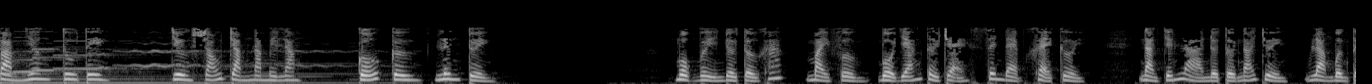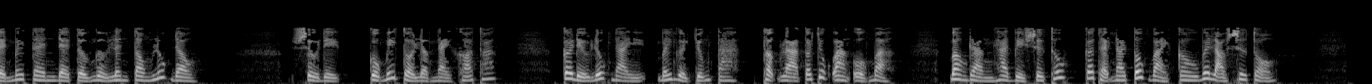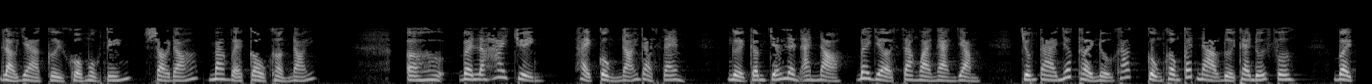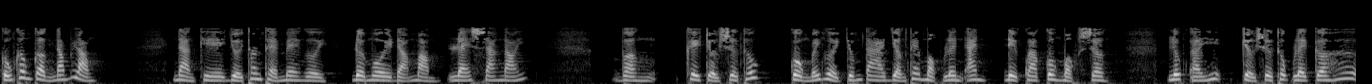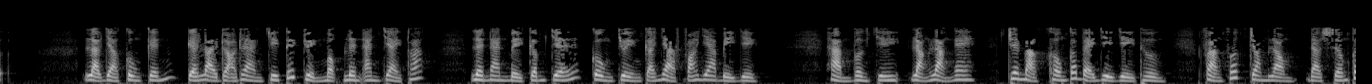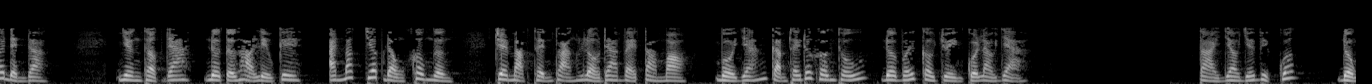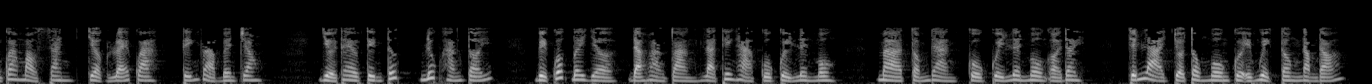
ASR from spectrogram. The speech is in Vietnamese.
Phạm Nhân Tu Tiên Chương 655 Cố cư Linh Tuyền Một vị nữ tử khác, mày phường, bộ dáng từ trẻ, xinh đẹp, khẽ cười. Nàng chính là nữ tử nói chuyện, làm bừng tỉnh mấy tên đệ tử ngự linh tông lúc đầu. Sự điệt cũng biết tội lần này khó thoát. Có điều lúc này mấy người chúng ta thật là có chút oan uổng mà. Mong rằng hai vị sư thúc có thể nói tốt vài câu với lão sư tổ. Lão già cười khổ một tiếng, sau đó mang vẻ cầu khẩn nói. Ờ, vậy là hai chuyện, hãy cùng nói ra xem. Người cầm chế lên anh nọ, bây giờ xa ngoài ngàn dặm, chúng ta nhất thời nửa khắc cũng không cách nào đuổi theo đối phương, vậy cũng không cần nóng lòng. Nàng kia duỗi thân thể mê người, đôi môi đỏ mỏng, lóe sáng nói. Vâng, khi trưởng sư thúc, cùng mấy người chúng ta dẫn theo Mộc Linh Anh đi qua cung Mộc Sơn. Lúc ấy, trưởng sư thúc lấy cơ Lão già cung kính kể lại rõ ràng chi tiết chuyện Mộc Linh Anh chạy thoát, Linh Anh bị cấm chế cùng chuyện cả nhà phó gia bị diệt. Hàm Vân Chi lặng lặng nghe, trên mặt không có vẻ gì gì thường, phản phất trong lòng đã sớm có định đoạt. Nhưng thật ra, nữ tử họ liệu kia, ánh mắt chớp động không ngừng, trên mặt thỉnh thoảng lộ ra vẻ tò mò, bộ dáng cảm thấy rất hứng thú đối với câu chuyện của lão già. Tại giao giới Việt Quốc, đồn quang màu xanh chợt lóe qua, tiến vào bên trong. Dựa theo tin tức lúc hắn tới, Việt quốc bây giờ đã hoàn toàn là thiên hạ của quỷ linh môn, mà tổng đàn của quỷ linh môn ở đây chính là chỗ tông môn của Yểm Nguyệt Tông năm đó,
